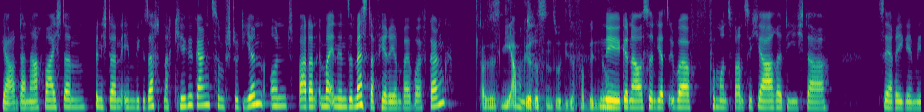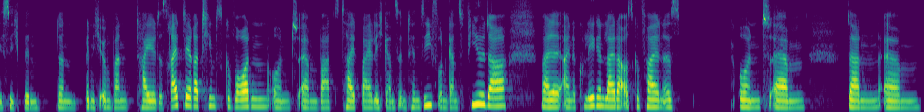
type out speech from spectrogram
ja, und danach war ich dann, bin ich dann eben, wie gesagt, nach Kiel gegangen zum Studieren und war dann immer in den Semesterferien bei Wolfgang. Also es ist nie abgerissen, und, so diese Verbindung. Nee, genau, es sind jetzt über 25 Jahre, die ich da sehr regelmäßig bin. Dann bin ich irgendwann Teil des Reitlehrerteams geworden und ähm, war zeitweilig ganz intensiv und ganz viel da, weil eine Kollegin leider ausgefallen ist. Und ähm, dann ähm,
